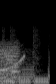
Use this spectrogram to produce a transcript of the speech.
you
